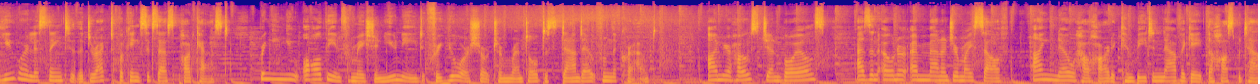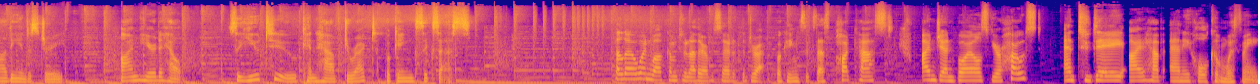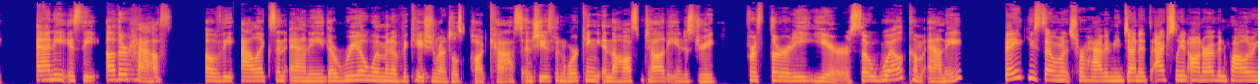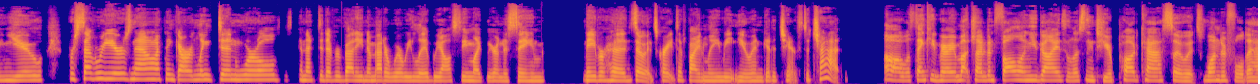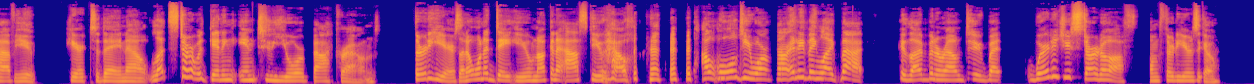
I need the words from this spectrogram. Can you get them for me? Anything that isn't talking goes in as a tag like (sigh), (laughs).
You are listening to the Direct Booking Success podcast, bringing you all the information you need for your short term rental to stand out from the crowd. I'm your host, Jen Boyles. As an owner and manager myself, I know how hard it can be to navigate the hospitality industry. I'm here to help so you too can have direct booking success. Hello, and welcome to another episode of the Direct Booking Success Podcast. I'm Jen Boyles, your host, and today I have Annie Holcombe with me. Annie is the other half of the Alex and Annie, the Real Women of Vacation Rentals podcast. And she has been working in the hospitality industry for 30 years. So welcome, Annie. Thank you so much for having me, Jen. It's actually an honor. I've been following you for several years now. I think our LinkedIn world has connected everybody, no matter where we live. We all seem like we're in the same neighborhood. So it's great to finally meet you and get a chance to chat. Oh, well, thank you very much. I've been following you guys and listening to your podcast. So it's wonderful to have you here today. Now, let's start with getting into your background. 30 years. I don't want to date you. I'm not going to ask you (laughs) how, how old you are or anything like that because I've been around too. But where did you start off um, 30 years ago?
